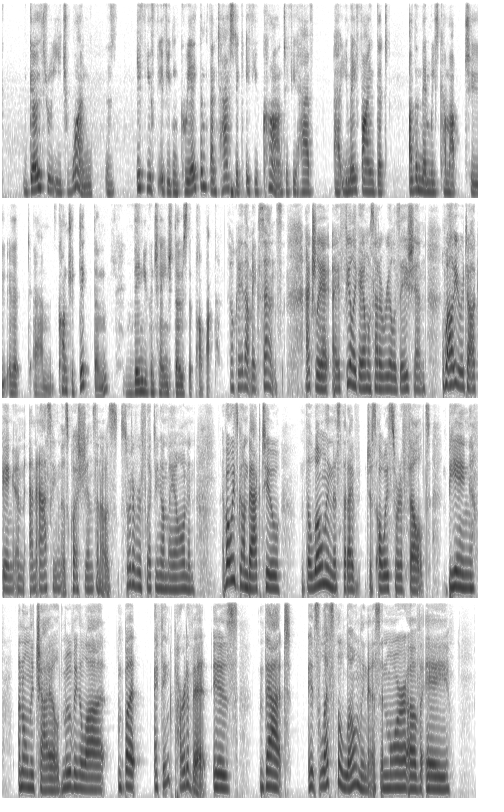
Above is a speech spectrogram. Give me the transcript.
go through each one if you if you can create them fantastic if you can't if you have uh, you may find that other memories come up to that um, contradict them, then you can change those that pop up. Okay, that makes sense. Actually, I, I, feel like I almost had a realization while you were talking and, and asking those questions, and I was sort of reflecting on my own. And I've always gone back to the loneliness that I've just always sort of felt being an only child, moving a lot. But I think part of it is that it's less the loneliness and more of a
